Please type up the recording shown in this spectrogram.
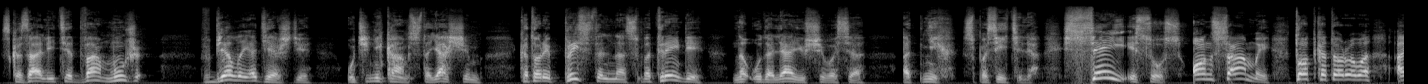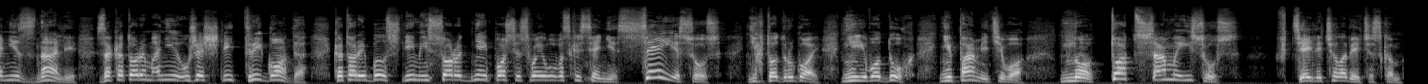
сказали те два мужа в белой одежде ученикам, стоящим, которые пристально смотрели на удаляющегося от них Спасителя. Сей Иисус, Он самый, тот, которого они знали, за которым они уже шли три года, который был с ними 40 дней после своего воскресения. Сей Иисус, никто другой, не Его Дух, не память Его, но тот самый Иисус в теле человеческом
